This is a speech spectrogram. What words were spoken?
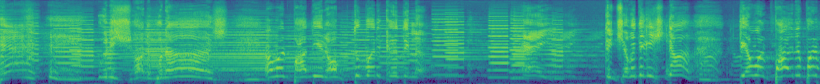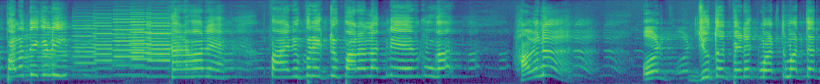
হ্যাঁ উনি সর্বনাশ আমার পা দিয়ে রক্ত বার করে দিল। এই তুই চোখে দেখিস না? তুই আমার পায়ের উপর পাড়া দিয়ে গেলি? তারপরে পায়ের উপরে একটু পাড়া লাগলে এরকম? হবে না? ওর জুতো পেরেক মারতে মারতে আর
